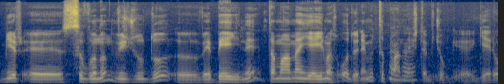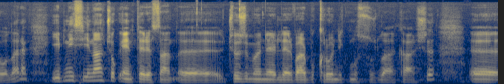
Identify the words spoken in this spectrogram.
bir e, sıvının vücudu e, ve beyni tamamen yayılmaz. O dönemin tıp anlayışı tabii çok e, geri olarak. ibn Sinan çok enteresan e, çözüm önerileri var bu kronik mutsuzluğa karşı. E,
